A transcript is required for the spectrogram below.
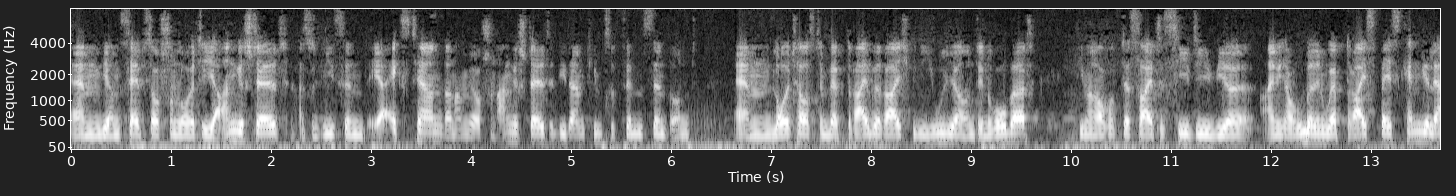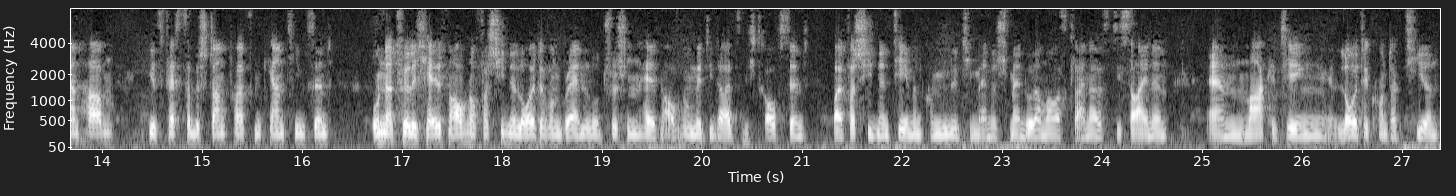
Ähm, wir haben selbst auch schon Leute hier angestellt. Also die sind eher extern. Dann haben wir auch schon Angestellte, die da im Team zu finden sind und ähm, Leute aus dem Web3-Bereich wie die Julia und den Robert, die man auch auf der Seite sieht, die wir eigentlich auch über den Web3-Space kennengelernt haben, die jetzt fester Bestandteil vom Kernteam sind. Und natürlich helfen auch noch verschiedene Leute von Brandle Nutrition, helfen auch noch mit, die da jetzt nicht drauf sind, bei verschiedenen Themen, Community Management oder mal was kleineres designen, ähm, Marketing, Leute kontaktieren.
